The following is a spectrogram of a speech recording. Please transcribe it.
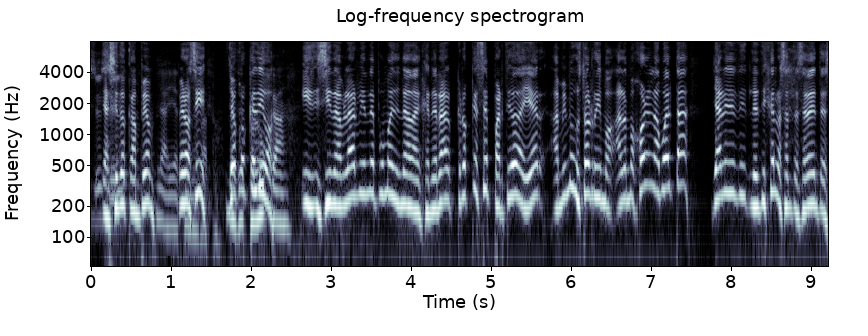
sí, y ha sido campeón. Ya, ya Pero sí, yo creo que digo, y, y sin hablar bien de Pumas ni nada, en general, creo que ese partido de ayer, a mí me gustó el ritmo. A lo mejor en la vuelta, ya les, les dije los antecedentes,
